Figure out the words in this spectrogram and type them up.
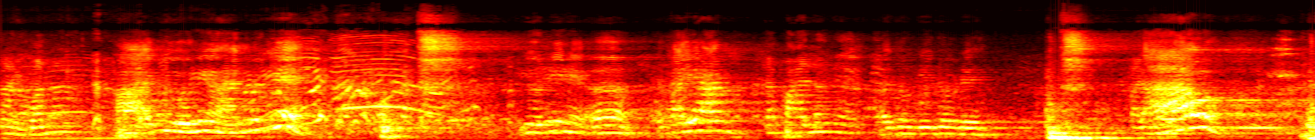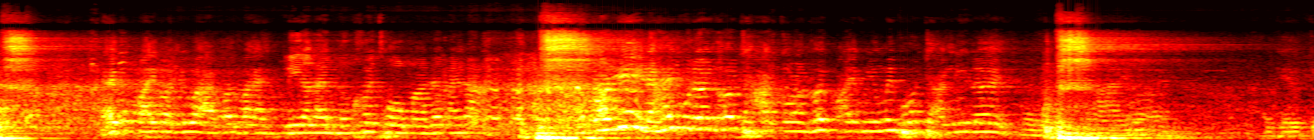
ไหนวะนะหายอยู่นี่หันมาดิอยู่นี่เนี่ยเออจะไปยังจะไปแล้วเนี่ยไปโชคดีโชคดีไปเจ้าให้กูไปก่อนดีกว่าค่อยไปมีอะไรมึงค่อยโทรมาได้ไหมล่ะตอนนี้นะให้กูเดินเข้าฉากก่อนค่อยไปมึงยังไม่พ้นฉากนี้เลยโอ้ยตายแล้วโอเคโอเค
